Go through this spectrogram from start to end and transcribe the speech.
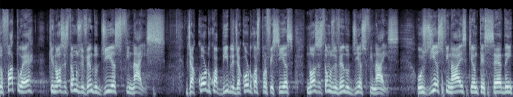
o fato é que nós estamos vivendo dias finais de acordo com a Bíblia, de acordo com as profecias, nós estamos vivendo dias finais. Os dias finais que antecedem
